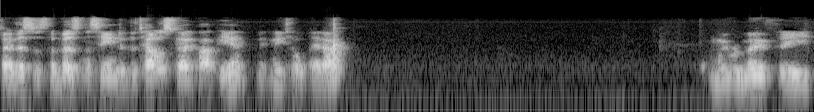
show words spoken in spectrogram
So this is the business end of the telescope up here. Let me tilt that up. And we remove the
